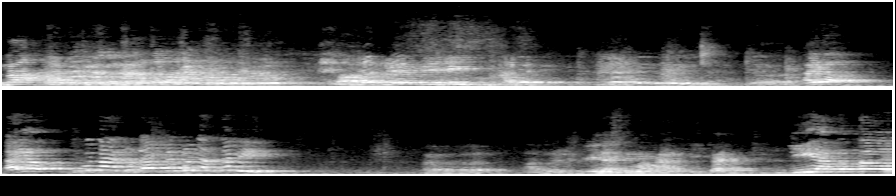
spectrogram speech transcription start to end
Nah. Oh, baby. Ayo, ayo, cepetan. Udah apa benar tadi? Yunus dimakan ikan. Iya betul.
